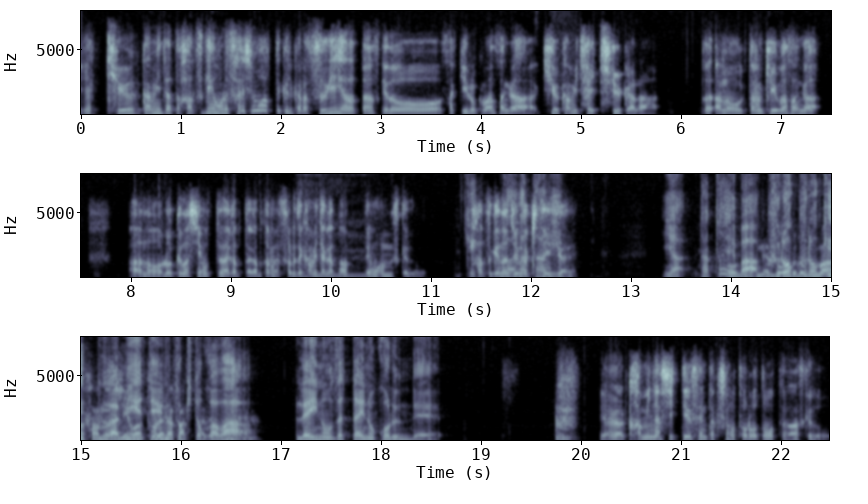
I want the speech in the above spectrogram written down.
いや、9紙だと発言俺最初回ってくるからすげえ嫌だったんですけど、さっき6番さんが9紙たいって言うから、あの、多分9番さんが、あの、6のシーン追ってなかったから、多分それで噛みたかったなって思うんですけど、発言の順がきついんですよね。いや、例えば、黒黒結果が見えている時とかは、レイノー絶対残るんで、いや、紙なしっていう選択肢も取ろうと思ってたんですけど、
